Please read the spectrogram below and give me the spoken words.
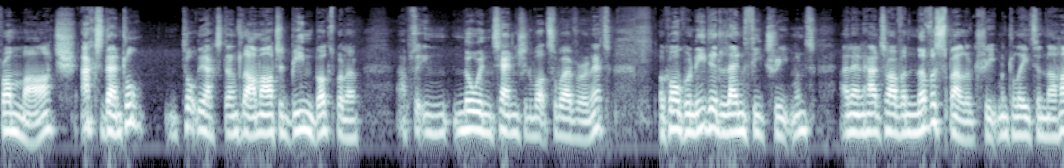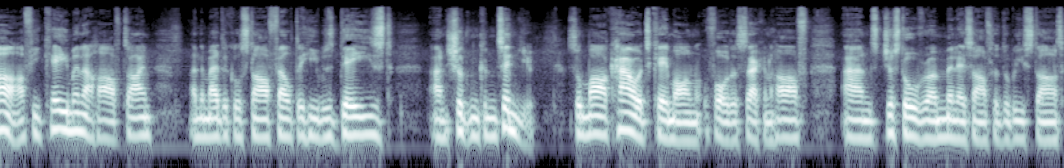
from March. Accidental, totally accidental. Our March had been booked, but uh, absolutely no intention whatsoever in it. Okonkwo needed lengthy treatment and then had to have another spell of treatment late in the half. He came in at half time, and the medical staff felt that he was dazed and shouldn't continue. So Mark Howard came on for the second half, and just over a minute after the restart,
